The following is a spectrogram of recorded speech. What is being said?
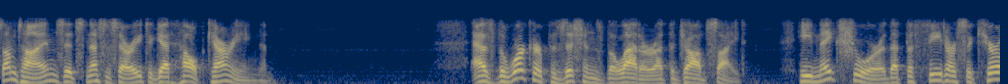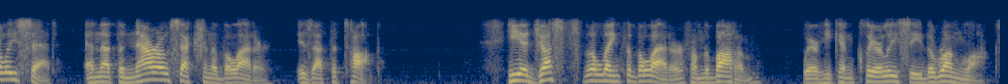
Sometimes it's necessary to get help carrying them. As the worker positions the ladder at the job site, he makes sure that the feet are securely set and that the narrow section of the ladder is at the top. He adjusts the length of the ladder from the bottom, where he can clearly see the rung locks.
